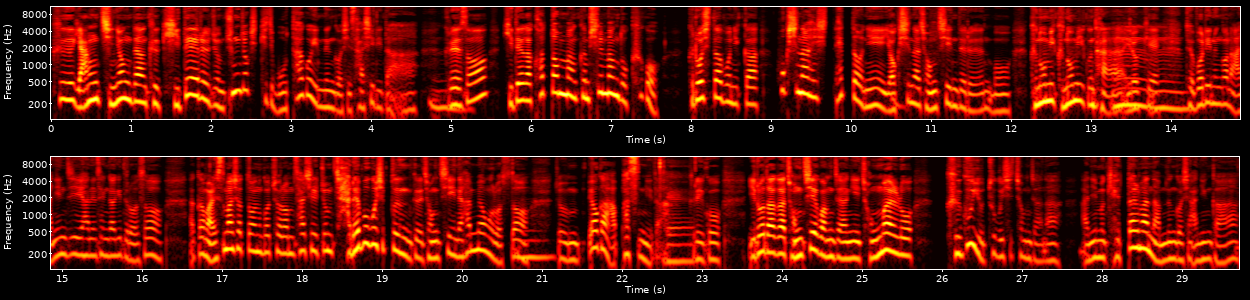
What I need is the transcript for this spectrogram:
그양 진영당 그 기대를 좀 충족시키지 못하고 있는 것이 사실이다. 음. 그래서 기대가 컸던 만큼 실망도 크고 그러시다 보니까 혹시나 했더니 역시나 정치인들은 뭐 그놈이 그놈이구나 음. 이렇게 음. 돼버리는 건 아닌지 하는 생각이 들어서 아까 말씀하셨던 것처럼 사실 좀 잘해보고 싶은 그 정치인의 한 명으로서 음. 좀 뼈가 아팠습니다. 네. 그리고 이러다가 정치의 광장이 정말로 극우 유튜브 시청자나 아니면 개딸만 남는 것이 아닌가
